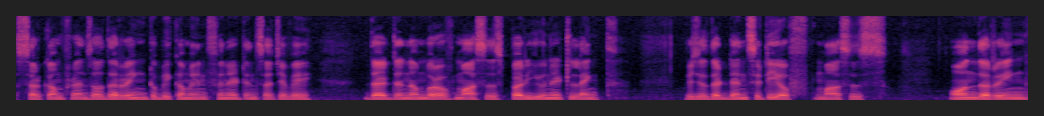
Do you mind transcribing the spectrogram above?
circumference of the ring to become infinite in such a way that the number of masses per unit length which is the density of masses on the ring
